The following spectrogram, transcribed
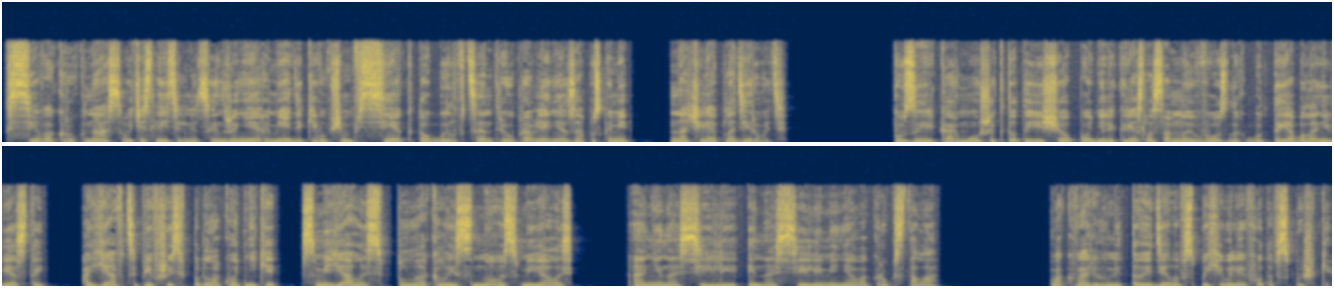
Все вокруг нас, вычислительницы, инженеры, медики, в общем, все, кто был в центре управления запусками, начали аплодировать. Пузырь, кормуш и кто-то еще подняли кресло со мной в воздух, будто я была невестой, а я, вцепившись в подлокотники, смеялась, плакала и снова смеялась. Они носили и носили меня вокруг стола. В аквариуме то и дело вспыхивали фотовспышки.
